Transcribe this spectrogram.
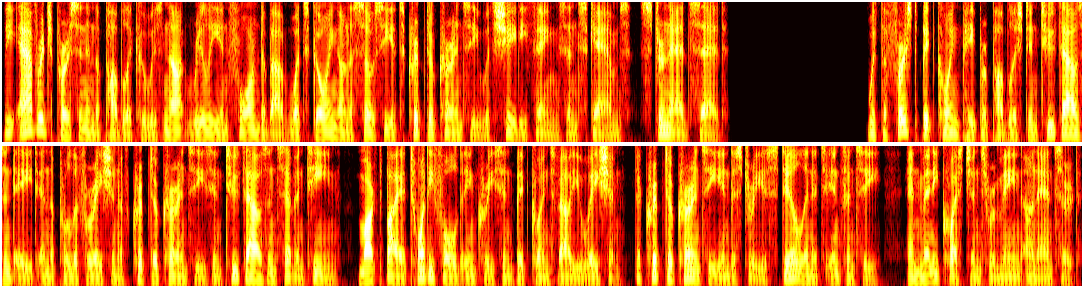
The average person in the public who is not really informed about what's going on associates cryptocurrency with shady things and scams, Strnad said. With the first Bitcoin paper published in 2008 and the proliferation of cryptocurrencies in 2017, marked by a 20 fold increase in Bitcoin's valuation, the cryptocurrency industry is still in its infancy, and many questions remain unanswered.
